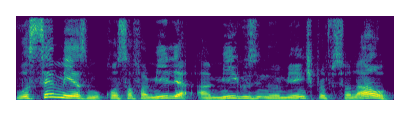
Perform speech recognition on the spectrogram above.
você mesmo com sua família, amigos e no ambiente profissional?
